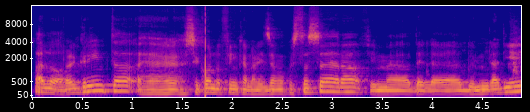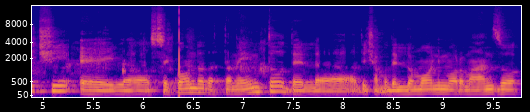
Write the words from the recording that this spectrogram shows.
Allora, il Grinta, eh, secondo film che analizziamo questa sera, film del 2010, è il secondo adattamento del, diciamo, dell'omonimo romanzo.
